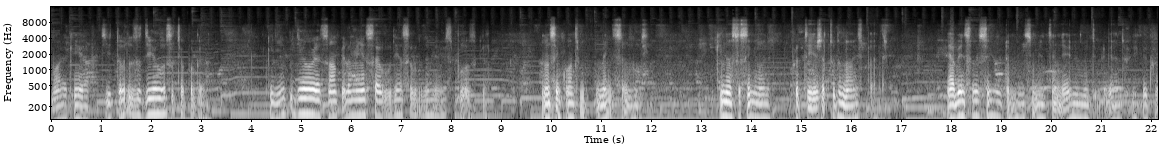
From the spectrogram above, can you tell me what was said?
moro aqui em Irapati. Todos os dias eu ouço o teu programa. Queria pedir uma oração pela minha saúde e a saúde do meu esposo, que não se encontra bem de saúde. Que Nossa Senhora proteja tudo nós, Padre. E abençoe o Senhor também, se me entender. Muito obrigado. Fique com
